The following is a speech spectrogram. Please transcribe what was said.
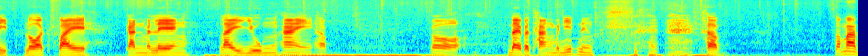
ติดหลอดไฟกันแมลงไล่ยุงให้ครับ ก็ได้ประทังไปนิดนึงครับสำหรับ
